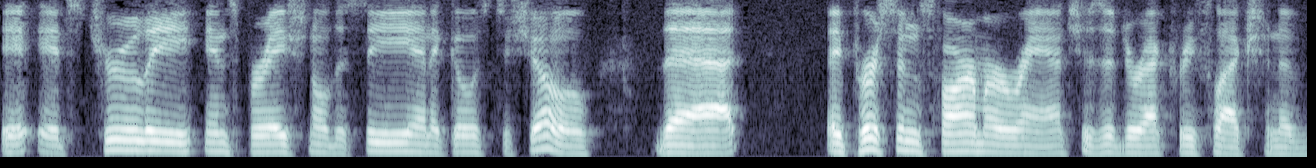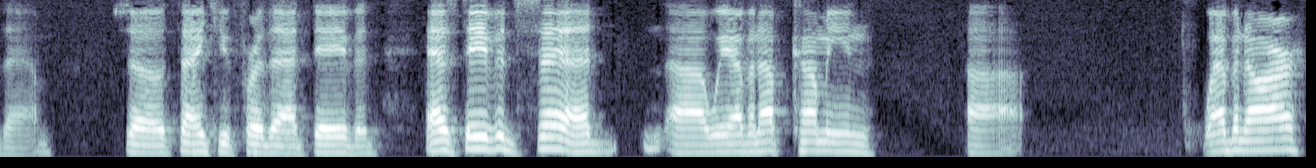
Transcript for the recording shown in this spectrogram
It, it's truly inspirational to see, and it goes to show that a person's farm or ranch is a direct reflection of them. So thank you for that, David. As David said, uh, we have an upcoming uh, webinar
